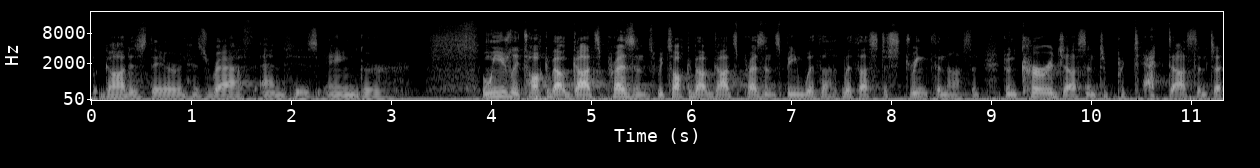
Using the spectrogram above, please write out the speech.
but God is there in his wrath and his anger. When we usually talk about God's presence, we talk about God's presence being with us, with us to strengthen us and to encourage us and to protect us and to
